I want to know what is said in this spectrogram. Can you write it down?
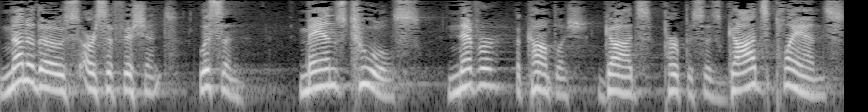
None of those are sufficient. Listen, man's tools never accomplish God's purposes. God's plans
